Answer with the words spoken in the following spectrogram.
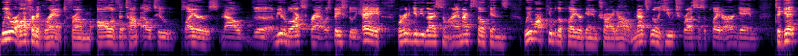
we were offered a grant from all of the top L2 players. Now, the Immutable X grant was basically, hey, we're going to give you guys some IMX tokens we want people to play your game, try it out. And that's really huge for us as a play to earn game to get,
